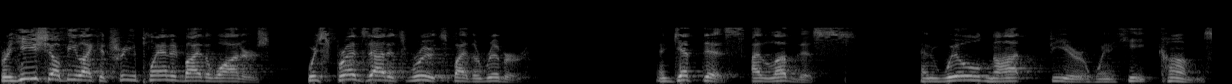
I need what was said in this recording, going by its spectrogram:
For he shall be like a tree planted by the waters, which spreads out its roots by the river. And get this, I love this, and will not fear when heat comes.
